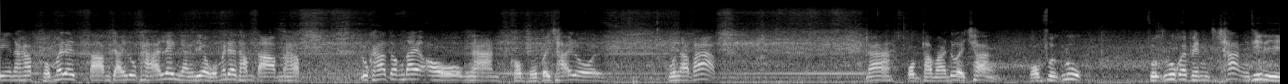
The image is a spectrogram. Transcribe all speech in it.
ดีนะครับ ผมไม่ได้ตามใจลูกค้าเร่งอย่างเดียว ผมไม่ได้ทำตามนะครับ ลูกค้าต้องได้เอางานของผมไปใช้โดย คุณภาพนะผมทำมาด้วยช่าง ผมฝึกลูก ฝึกลูกให้เป็นช่างที่ดี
